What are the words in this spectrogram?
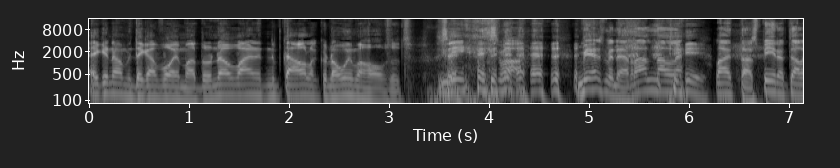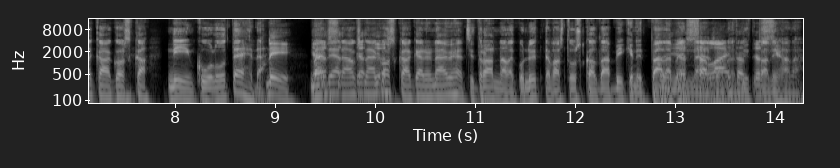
eikä ne ole mitenkään voimaantunut. Ne on vain, että ne pitää olla, kun ne on uimahousut. Niin, eiks vaan? Mies menee rannalle, Niin. laittaa speedot jalkaa, koska niin kuuluu tehdä. Niin. Mä en Jos- tiedä, onko nämä jos- koskaan käynyt nämä yhdet sit rannalle, kun nyt ne vasta uskaltaa bikinit päällä Jos mennä. sä laitat- nyt on jos- ihanaa.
